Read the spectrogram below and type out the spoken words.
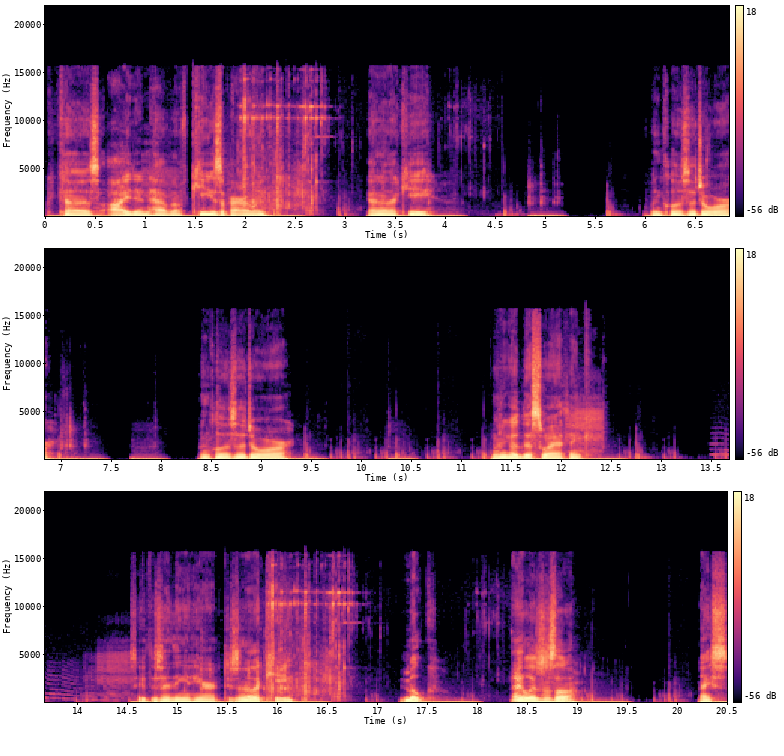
Because I didn't have enough keys, apparently. Got another key. Open, close the door. Open, close the door. I'm gonna go this way, I think. See if there's anything in here. There's another key. Milk. Hey, Legend Zelda. Nice.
